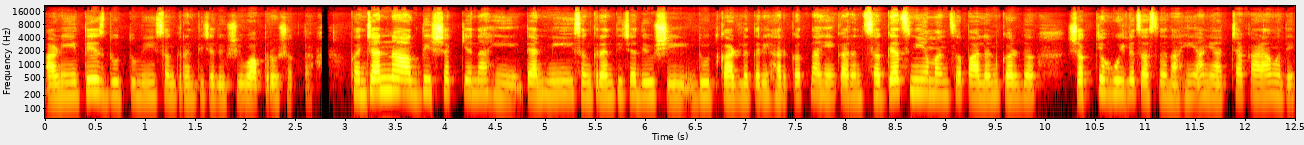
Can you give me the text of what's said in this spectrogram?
आणि तेच दूध तुम्ही संक्रांतीच्या दिवशी वापरू शकता. पण ज्यांना अगदी शक्य नाही त्यांनी संक्रांतीच्या दिवशी दूध काढलं तरी हरकत नाही कारण सगळ्याच नियमांचं पालन करणं शक्य होईलच असं नाही आणि आजच्या काळामध्ये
